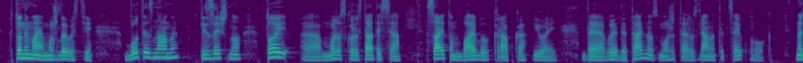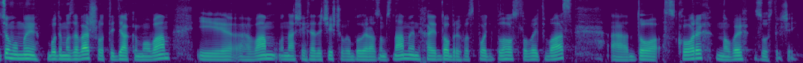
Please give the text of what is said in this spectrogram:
Хто не має можливості бути з нами фізично, той е, може скористатися сайтом bible.ua, де ви детально зможете розглянути цей урок. На цьому ми будемо завершувати. Дякуємо вам і е, вам, наші глядачі, що ви були разом з нами. Нехай добрий Господь благословить вас. Е, До скорих нових зустрічей.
